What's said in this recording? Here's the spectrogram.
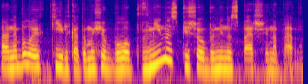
е, не було їх кілька, тому що було б в мінус, пішов би мінус перший, напевно.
